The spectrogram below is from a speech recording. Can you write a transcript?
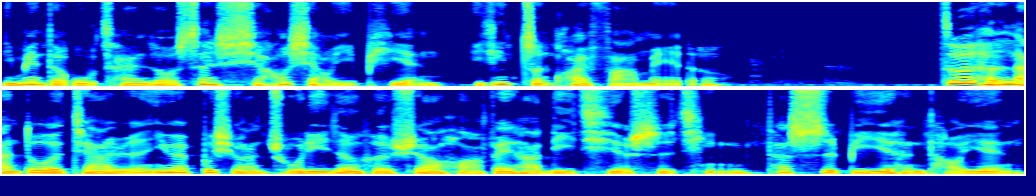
里面的午餐肉剩小小一片，已经整块发霉了。这位很懒惰的家人，因为不喜欢处理任何需要花费他力气的事情，他势必也很讨厌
